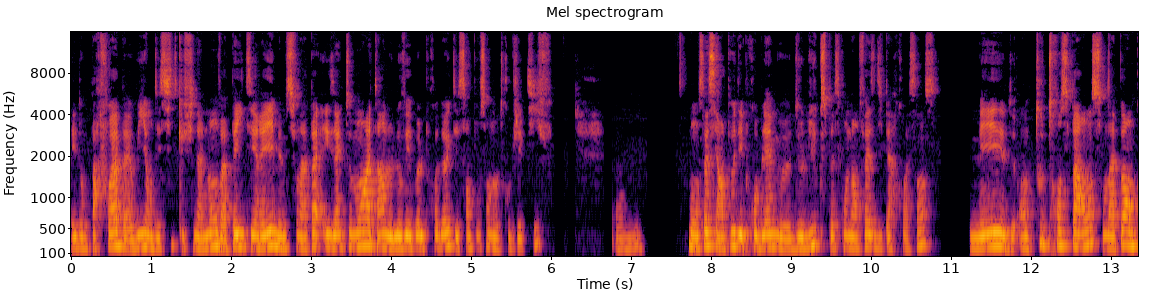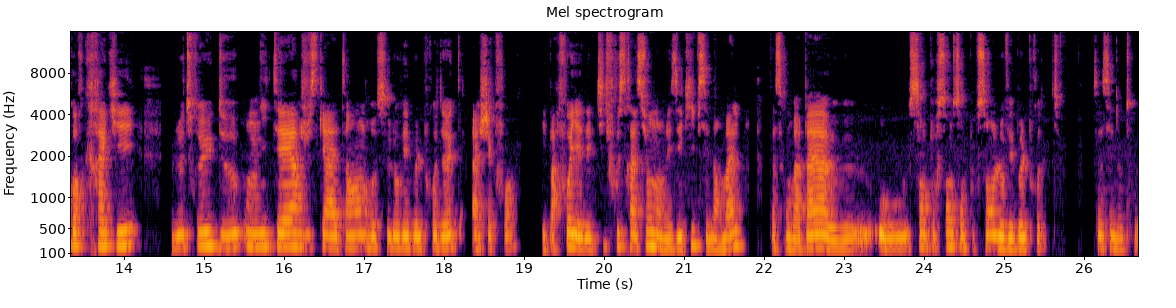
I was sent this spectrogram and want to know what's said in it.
et donc parfois, bah oui, on décide que finalement, on va pas itérer, même si on n'a pas exactement atteint le lovable product et 100% de notre objectif. Euh, bon, ça, c'est un peu des problèmes de luxe parce qu'on est en phase d'hypercroissance. Mais en toute transparence, on n'a pas encore craqué le truc de on itère jusqu'à atteindre ce lovable product à chaque fois. Et parfois, il y a des petites frustrations dans les équipes, c'est normal, parce qu'on va pas euh, au 100%, 100% lovable product. Ça, c'est notre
